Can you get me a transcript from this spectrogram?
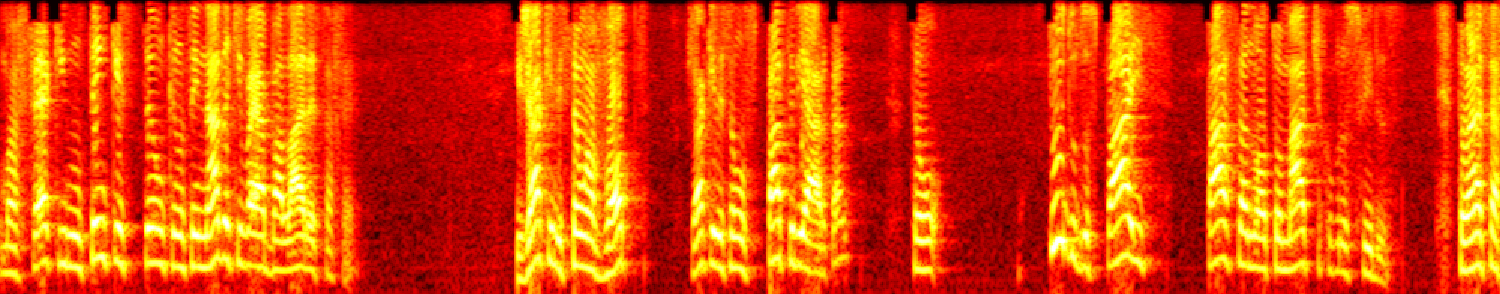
uma fé que não tem questão, que não tem nada que vai abalar essa fé. E já que eles são avós, já que eles são os patriarcas, então tudo dos pais passa no automático para os filhos. Então essa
